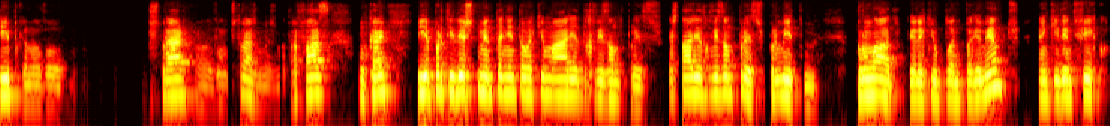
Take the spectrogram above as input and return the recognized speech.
tipo, que eu não vou mostrar, vou mostrar, mas noutra fase, ok? E a partir deste momento tenho então aqui uma área de revisão de preços. Esta área de revisão de preços permite-me, por um lado, ter aqui o plano de pagamentos, em que identifico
